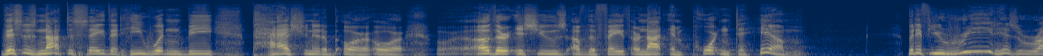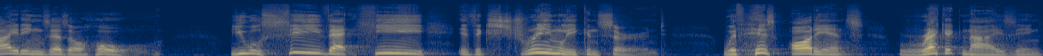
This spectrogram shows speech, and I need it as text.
This is not to say that he wouldn't be passionate or, or, or, other issues of the faith are not important to him. But if you read his writings as a whole, you will see that he is extremely concerned with his audience recognizing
